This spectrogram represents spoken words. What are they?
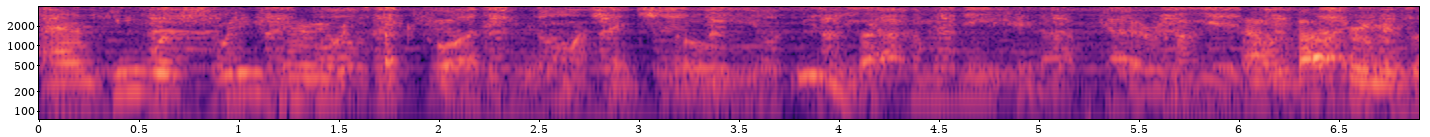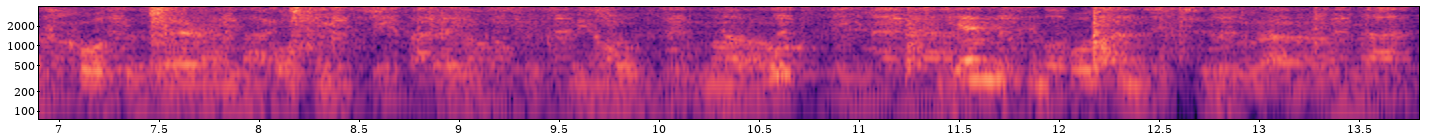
And he was really very respectful actually of my things, so even that became very nice. Now the bathroom is of course a very important place as we all know. Again it's important to um,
